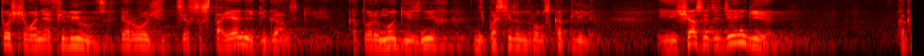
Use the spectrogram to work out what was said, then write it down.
то, с чем они аффилируются. В первую очередь те состояния гигантские, которые многие из них непосильным трудом скопили. И сейчас эти деньги, как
